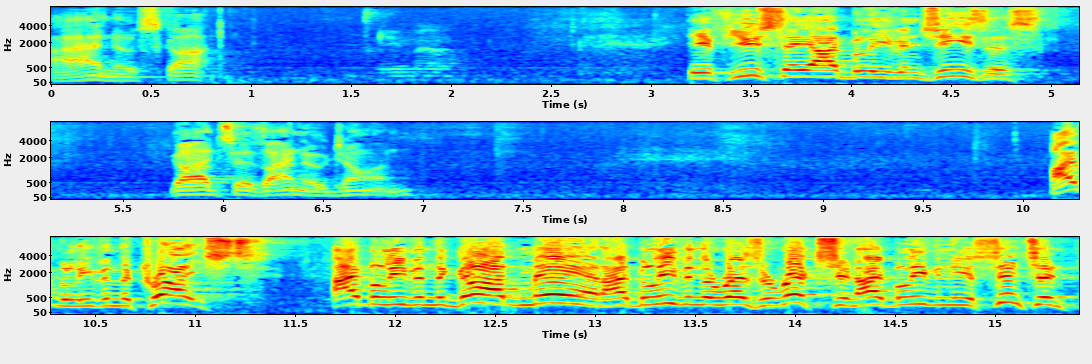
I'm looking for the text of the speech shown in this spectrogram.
I know Scott. Amen. If you say, I believe in Jesus, God says, I know John. I believe in the Christ. I believe in the God man. I believe in the resurrection. I believe in the ascension.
